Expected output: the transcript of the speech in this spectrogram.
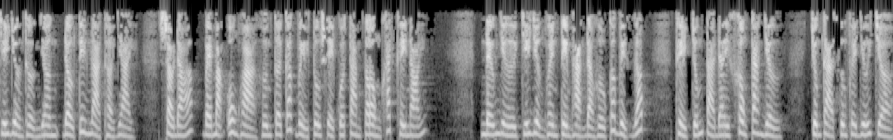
Chỉ dường thường nhân đầu tiên là thở dài, sau đó vẻ mặt ôn hòa hướng tới các vị tu sĩ của Tam Tông khách khí nói. Nếu như chỉ dừng huynh tìm hàng đạo hữu có việc gấp, thì chúng ta đây không can dự, chúng ta xuống phía dưới chờ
